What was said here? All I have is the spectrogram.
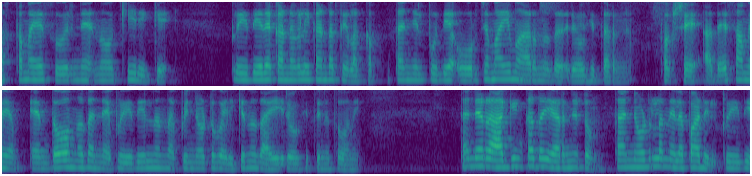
അസ്തമയ സൂര്യനെ നോക്കിയിരിക്കെ പ്രീതിയുടെ കണ്ണുകളിൽ കണ്ട തിളക്കം തന്നിൽ പുതിയ ഊർജമായി മാറുന്നത് രോഹിത് അറിഞ്ഞു. പക്ഷേ അതേസമയം എന്തോ ഒന്ന് തന്നെ പ്രീതിയിൽ നിന്ന് പിന്നോട്ട് വലിക്കുന്നതായി രോഹിത്തിന് തോന്നി. തന്റെ റാഗിംഗ് കഥ അറിഞ്ഞിട്ടും തന്നോടുള്ള നിലപാടിൽ പ്രീതി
